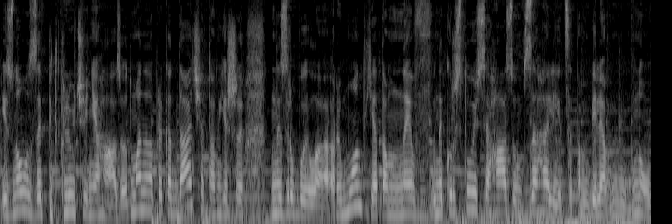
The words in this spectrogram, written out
і знову за підключення газу. От у мене, наприклад, дача, там я ще не зробила ремонт. Я там не в- не користуюся газом взагалі. Це там біля ну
